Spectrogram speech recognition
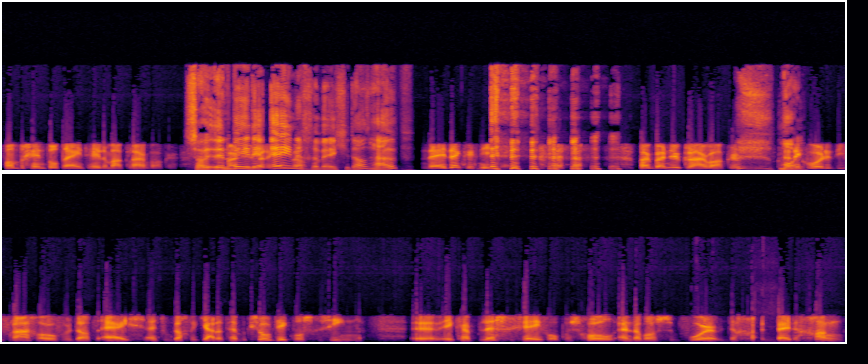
van begin tot eind helemaal klaar wakker. Zo, en ben je de ben wel- enige, weet je dat, Huip? Nee, denk ik niet. nee. maar ik ben nu klaar wakker. En Mooi. ik hoorde die vraag over dat ijs. En toen dacht ik, ja, dat heb ik zo dikwijls gezien. Eh, ik heb lesgegeven op een school. En daar was voor de, bij de gang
